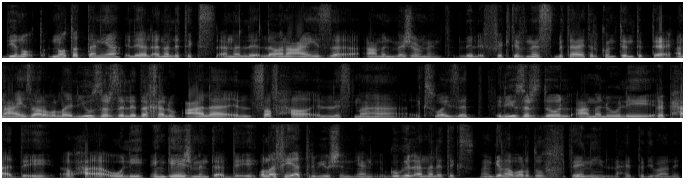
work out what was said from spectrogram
دي نقطة. النقطة الثانية اللي هي ال analytics أنا لو أنا عايز أعمل measurement لل effectiveness بتاعه ال content بتاعي. أنا عايز أعرف والله ال users اللي دخلوا على الصفحة اللي اسمها XYZ ال users دول عملوا لي ربح قد إيه؟ أو حققوا لي engagement قد إيه؟ والله في attribution يعني Google Analytics هنجي لها برضه تاني الحتة دي بعدين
